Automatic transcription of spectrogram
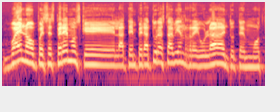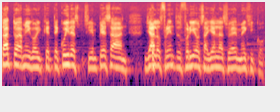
Bueno, pues esperemos que la temperatura está bien regulada en tu termostato, amigo, y que te cuides si empiezan ya los frentes fríos allá en la Ciudad de México.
